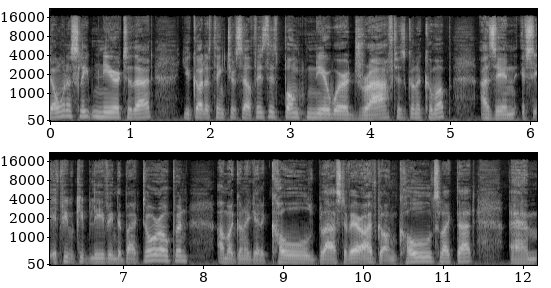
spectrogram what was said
don't want to sleep near to that. You've got to think to yourself: Is this bunk near where a draft is going to come up? As in, if if people keep leaving the back door open, am I going to get a cold blast of air? I've gotten colds like that. Um,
